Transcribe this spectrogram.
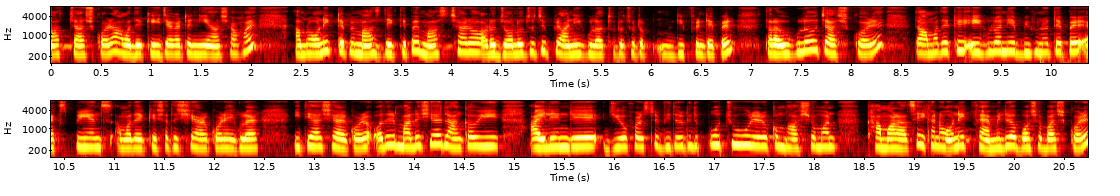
মাছ চাষ করে। আমাদেরকে এই জায়গাটা নিয়ে আসা হয়। আমরা অনেক টাইপের মাছ দেখতে পাই। মাছ ছাড়াও আরও জলজ যে প্রাণীগুলো, ছোটো ছোটো ডিফারেন্ট টাইপের তারা ওগুলোও চাষ করে। তো আমাদেরকে এইগুলো নিয়ে বিভিন্ন টাইপের এক্সপিরিয়েন্স আমাদেরকে সাথে শেয়ার করে এগুলার ইতিহাস শেয়ার করে। ওদের মালয়েশিয়ার লাঙ্কাউই আইল্যান্ডে জিও ফরেস্টের ভিতরে কিন্তু প্রচুর এরকম ভাসমান খামার আছে। এখানে অনেক ফ্যামিলিও বসবাস করে।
